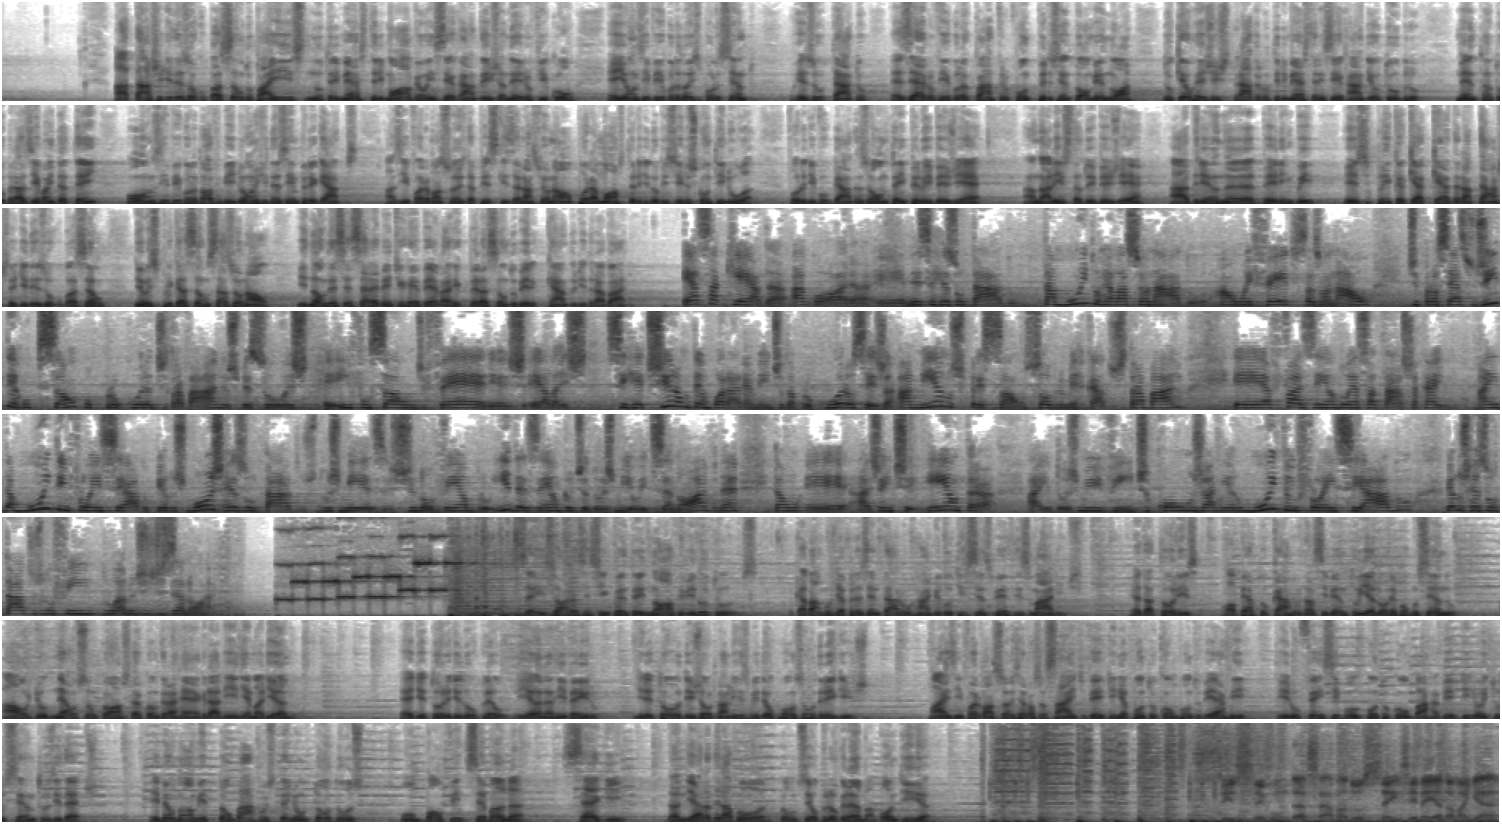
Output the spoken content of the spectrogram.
A taxa de desocupação do país no trimestre móvel encerrado em janeiro ficou em 11,2%. O resultado é 0,4 ponto percentual menor do que o registrado no trimestre encerrado em outubro. No entanto, o Brasil ainda tem 11,9 milhões de desempregados. As informações da Pesquisa Nacional por Amostra de Domicílios continua. Foram divulgadas ontem pelo IBGE. A analista do IBGE, Adriana Beringui, explica que a queda na taxa de desocupação tem uma explicação sazonal e não necessariamente revela a recuperação do mercado de trabalho. Essa queda agora, é, nesse resultado, está muito relacionado a um efeito sazonal de processo de interrupção por procura de trabalho. As pessoas, é, em função de férias, elas se retiram temporariamente da procura, ou seja, há menos pressão sobre o mercado de trabalho, é, fazendo essa taxa cair. Ainda muito influenciado pelos bons resultados dos meses de novembro e dezembro de 2019, né? Então, é, a gente entra aí 2020 com um janeiro muito influenciado pelos resultados do fim do ano de 19. 6 horas e 59 minutos. Acabamos de apresentar o Rádio Notícias Verdes Mares. Redatores Roberto Carlos Nascimento e Elone Pomuceno. Áudio Nelson Costa contra a regra Aline Mariano. Editora de núcleo Liana Ribeiro. Diretor de jornalismo Delfonso Rodrigues. Mais informações é nosso site verdinha.com.br e no facebook.com.br verdinha810. Em meu nome, Tom Barros, tenham todos um bom fim de semana. Segue Daniela de Lavor com seu programa. Bom dia. De segunda a sábado, seis e meia da manhã.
